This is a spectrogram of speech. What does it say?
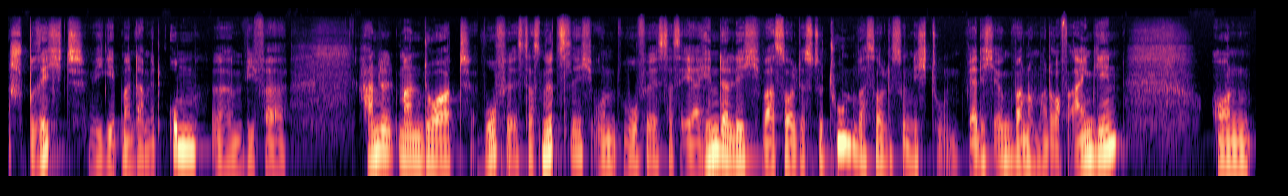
spricht. Wie geht man damit um? Ähm, wie verhandelt man dort? Wofür ist das nützlich und wofür ist das eher hinderlich? Was solltest du tun? Was solltest du nicht tun? Werde ich irgendwann nochmal drauf eingehen. Und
